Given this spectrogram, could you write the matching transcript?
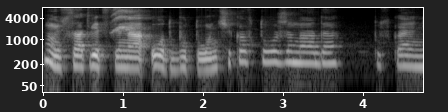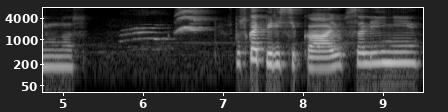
Ну и, соответственно, от бутончиков тоже надо. Пускай они у нас... Пускай пересекаются линии.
